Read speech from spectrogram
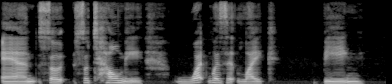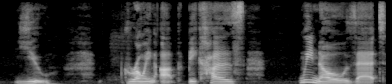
And so so tell me, what was it like being you growing up because we know that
